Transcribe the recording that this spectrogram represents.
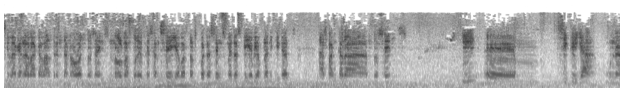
si la guerra va acabar el 39, en dos anys no el van poder fer sencer, llavors dels 400 metres que hi havien planificats es van quedar en 200 i eh, sí que hi ha una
